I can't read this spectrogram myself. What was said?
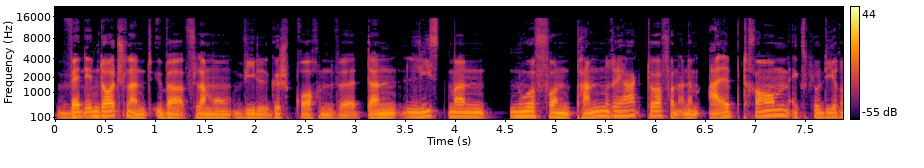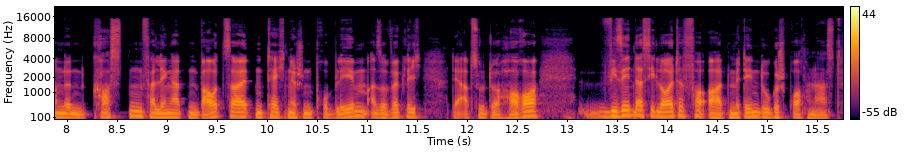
Wenn in Deutschland über Flamanville gesprochen wird, dann liest man nur von Pannenreaktor, von einem Albtraum, explodierenden Kosten, verlängerten Bauzeiten, technischen Problemen, also wirklich der absolute Horror. Wie sehen das die Leute vor Ort, mit denen du gesprochen hast?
